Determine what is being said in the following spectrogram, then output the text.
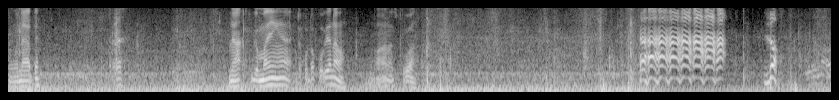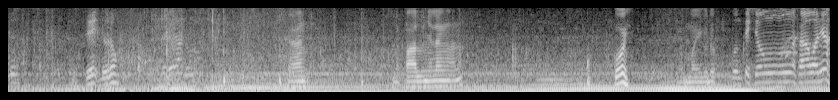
Mga natin. Na, gamay nga. Dako-dako yan oh. Manas po ah. Lo. Di, dulong. Yan. Napalo niya lang yung ano. Koy. Gamay ko do. Buntis yung asawa niya.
